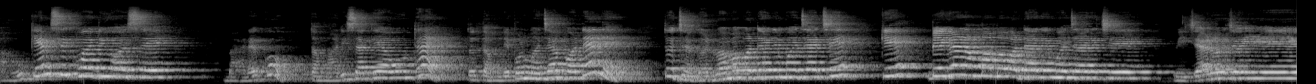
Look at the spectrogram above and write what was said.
આવું કેમ શીખવાડ્યું હશે? બાળકો, તમારી સાથે આવું થાય તો તમને પણ મજા પડે ને? તો ઝઘડવામાં વધારે મજા છે કે ભેગા રમવામાં વધારે મજા છે? વિચારો જોઈએ.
